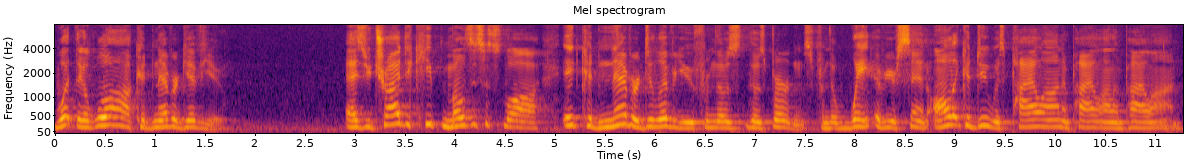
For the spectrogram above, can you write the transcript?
what the law could never give you. As you tried to keep Moses' law, it could never deliver you from those, those burdens, from the weight of your sin. All it could do was pile on and pile on and pile on.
